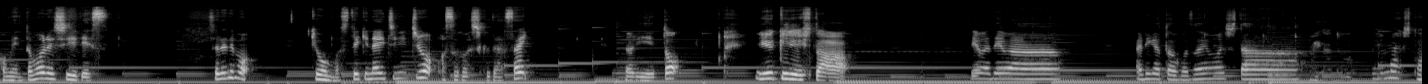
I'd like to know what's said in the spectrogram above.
コメントも嬉しいです。それでも、今日も素敵な一日をお過ごしください。のりえと、ゆうきでした。ではでは、ありがとうございました。ありがとうございました。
